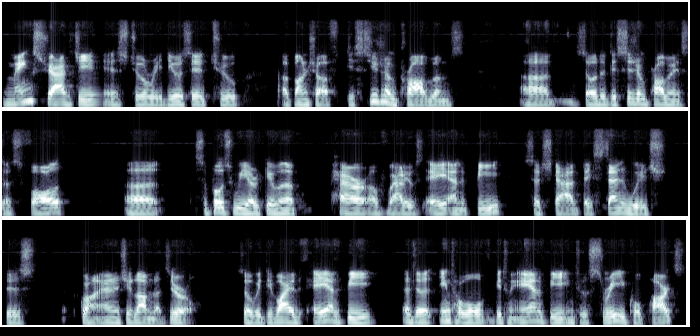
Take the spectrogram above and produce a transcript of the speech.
main strategy is to reduce it to a bunch of decision problems. Uh, so the decision problem is as follows. Uh, suppose we are given a pair of values A and B such that they sandwich this ground energy lambda zero. So we divide A and B the interval between A and B into three equal parts.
